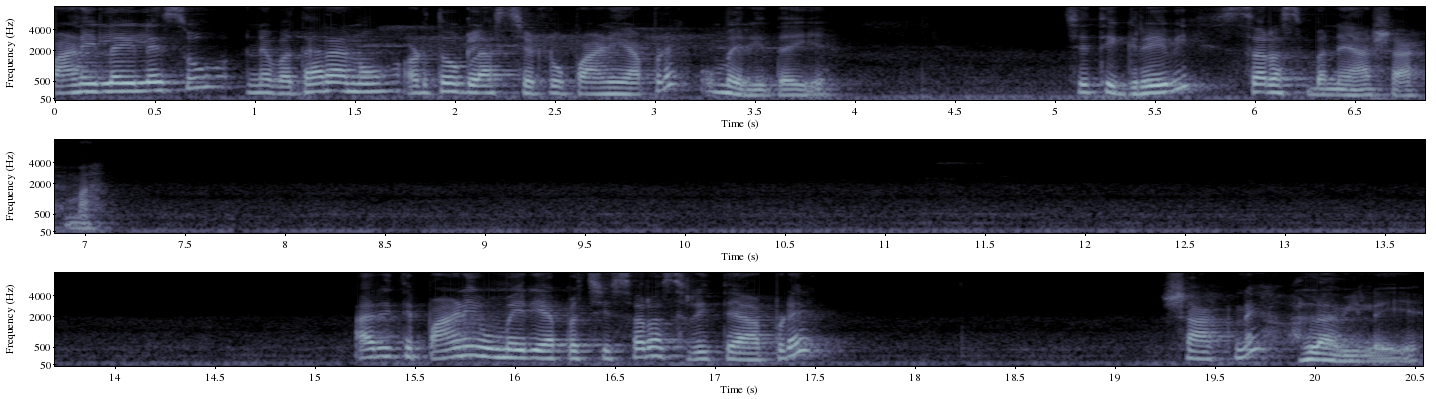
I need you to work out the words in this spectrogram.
પાણી લઈ લઈશું અને વધારાનું અડધો ગ્લાસ જેટલું પાણી આપણે ઉમેરી દઈએ. જેથી ગ્રેવી સરસ બને આ શાકમાં. આ રીતે પાણી ઉમેર્યા પછી સરસ રીતે આપણે શાકને હલાવી લઈએ.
